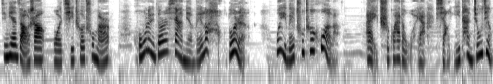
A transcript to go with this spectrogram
今天早上我骑车出门，红绿灯下面围了好多人，我以为出车祸了。爱吃瓜的我呀，想一探究竟，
